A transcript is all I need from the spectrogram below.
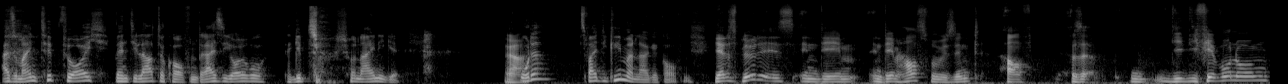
Also mein Tipp für euch, Ventilator kaufen. 30 Euro, da gibt es schon einige. Ja. Oder zweite Klimaanlage kaufen. Ja, das Blöde ist, in dem, in dem Haus, wo wir sind, auf, also die, die vier Wohnungen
